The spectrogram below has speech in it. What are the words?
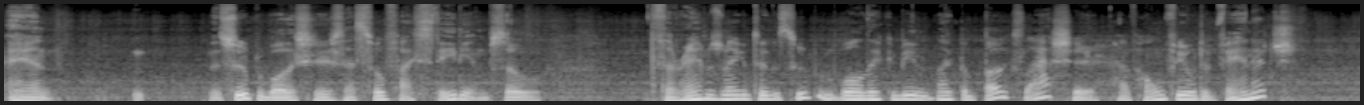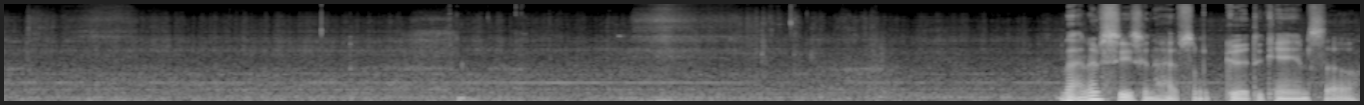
And the Super Bowl this year is at SoFi Stadium, so if the Rams make it to the Super Bowl, they could be like the Bucks last year, have home field advantage. The NFC is gonna have some good games though.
